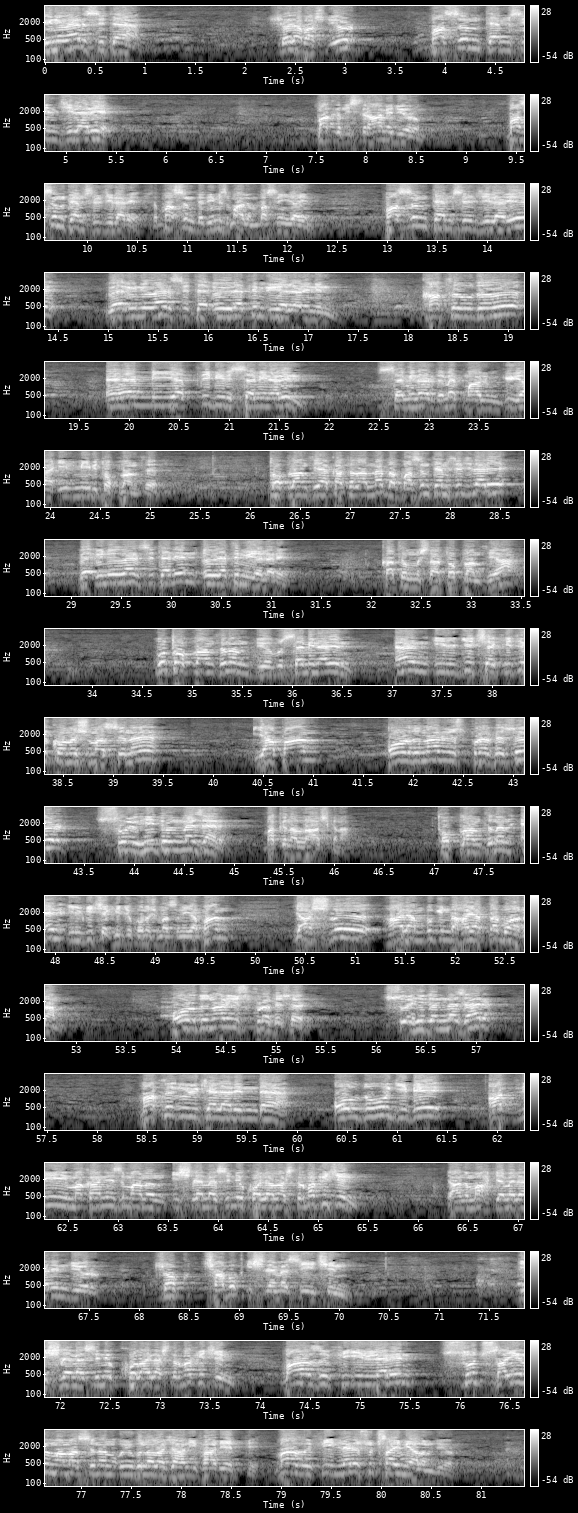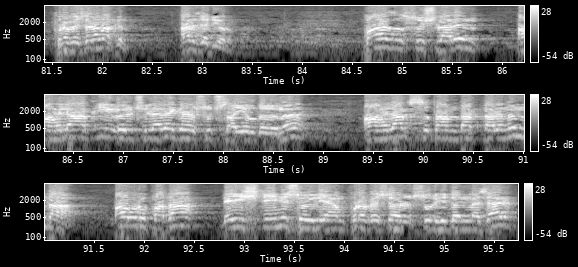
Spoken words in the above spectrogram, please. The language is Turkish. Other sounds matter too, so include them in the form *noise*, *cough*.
Üniversite şöyle başlıyor. Basın temsilcileri bakın istirham ediyorum. Basın temsilcileri, işte basın dediğimiz malum basın yayın. Basın temsilcileri ve üniversite öğretim üyelerinin katıldığı ehemmiyetli bir seminerin, seminer demek malum güya ilmi bir toplantı. Toplantıya katılanlar da basın temsilcileri ve üniversitenin öğretim üyeleri katılmışlar toplantıya. Bu toplantının diyor bu seminerin en ilgi çekici konuşmasını yapan Ordinarius Profesör Sulhi Dönmezer. Bakın Allah aşkına toplantının en ilgi çekici konuşmasını yapan, yaşlı, halen bugün de hayatta bu adam. Ordinarius profesör, Sulhi Dönmezer, Batı ülkelerinde olduğu gibi adli mekanizmanın işlemesini kolaylaştırmak için, yani mahkemelerin diyor, çok çabuk işlemesi için, işlemesini kolaylaştırmak için bazı fiillerin suç sayılmamasının uygun olacağını ifade etti. Bazı fiilleri suç saymayalım diyor. Profesöre bakın, arz ediyorum. Bazı suçların ahlaki ölçülere göre suç sayıldığını, ahlak standartlarının da Avrupa'da değiştiğini söyleyen Profesör Sulhi Dönmezer,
